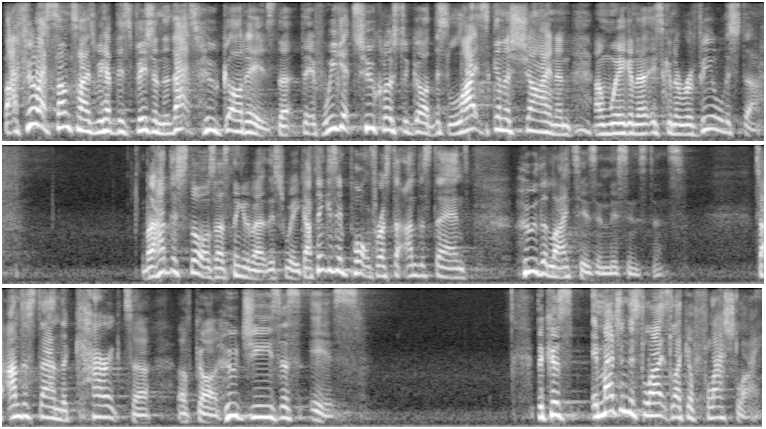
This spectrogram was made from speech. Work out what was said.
but I feel like sometimes we have this vision that that's who God is, that, that if we get too close to God, this light's gonna shine and, and we're gonna, it's gonna reveal this stuff. But I had this thought as I was thinking about it this week. I think it's important for us to understand who the light is in this instance to understand the character of God, who Jesus is. Because imagine this light's like a flashlight.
